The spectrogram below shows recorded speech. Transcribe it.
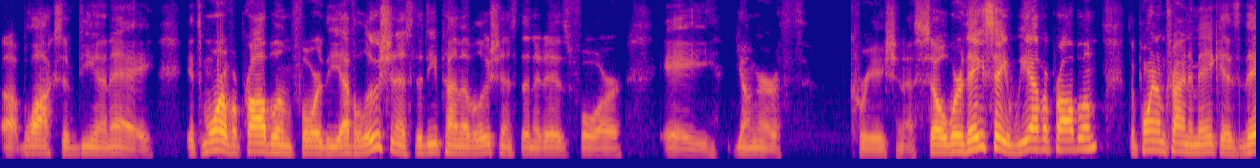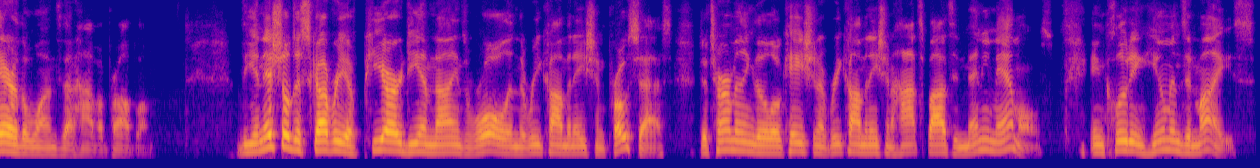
uh, blocks of DNA, it's more of a problem for the evolutionist, the deep time evolutionist, than it is for a young Earth creationist. So, where they say we have a problem, the point I'm trying to make is they're the ones that have a problem. The initial discovery of PRDM9's role in the recombination process, determining the location of recombination hotspots in many mammals, including humans and mice,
